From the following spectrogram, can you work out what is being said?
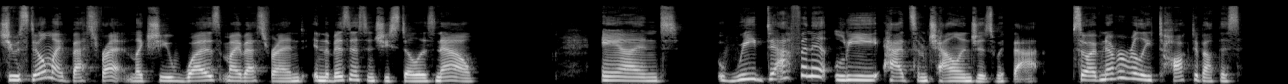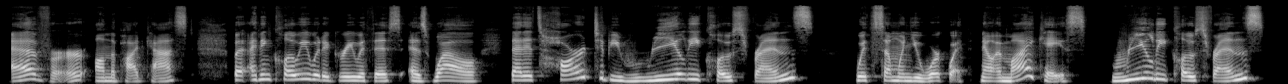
she was still my best friend. Like she was my best friend in the business and she still is now. And we definitely had some challenges with that. So I've never really talked about this ever on the podcast, but I think Chloe would agree with this as well that it's hard to be really close friends with someone you work with. Now, in my case, really close friends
